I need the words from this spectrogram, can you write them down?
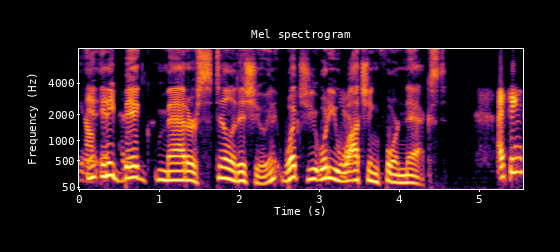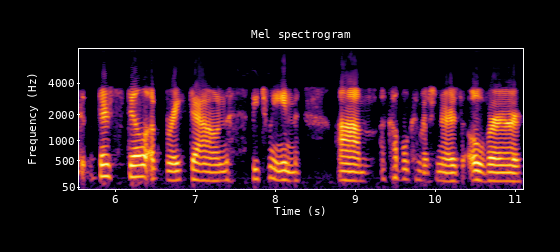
you know, any big matter still at issue. What you what are you yeah. watching for next? I think there's still a breakdown between um, a couple commissioners over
